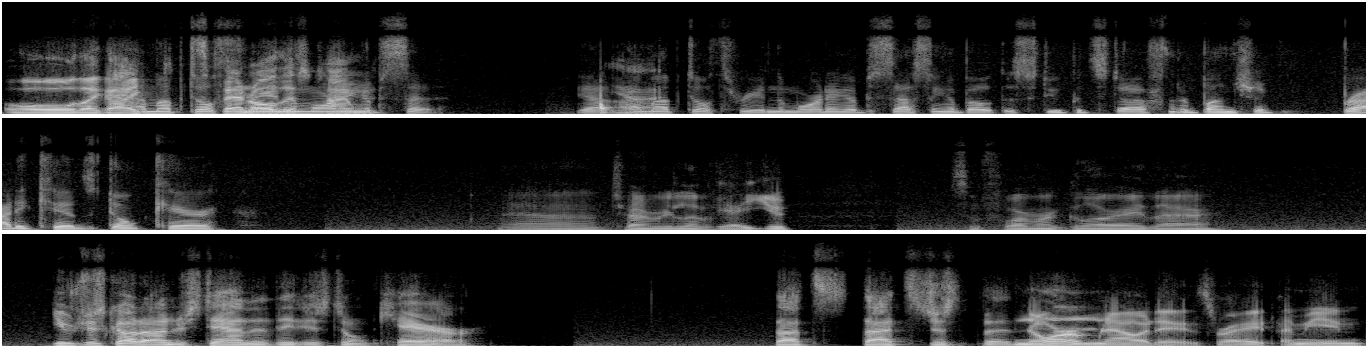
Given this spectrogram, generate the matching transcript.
Oh, like I I'm up till spent three all in the this morning. time. with- obse- yeah, Yeah. I'm up till three in the morning obsessing about the stupid stuff, and a bunch of bratty kids don't care. Yeah, I'm trying to relive Yeah, you some former glory there. you've just got to understand that they just don't care. That's that's just the norm nowadays, right? I mean,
